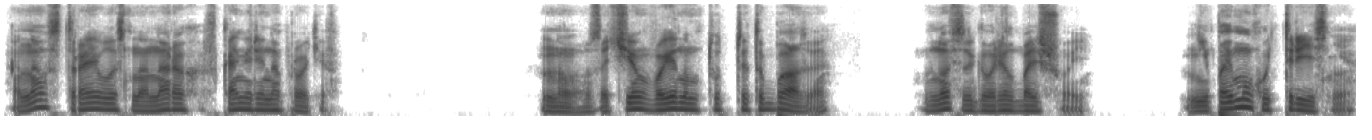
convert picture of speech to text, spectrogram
Она устраивалась на нарах в камере напротив. «Но зачем военным тут эта база?» Вновь заговорил Большой. «Не пойму, хоть тресни».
